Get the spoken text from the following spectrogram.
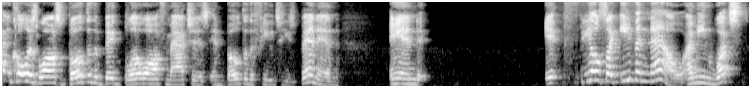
Adam Cole has lost both of the big blow off matches in both of the feuds he's been in, and it feels like even now, I mean, what's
